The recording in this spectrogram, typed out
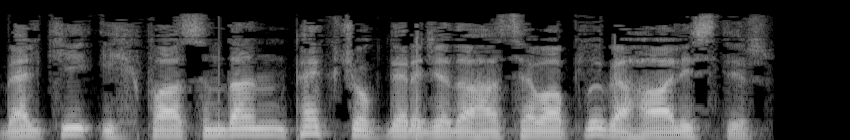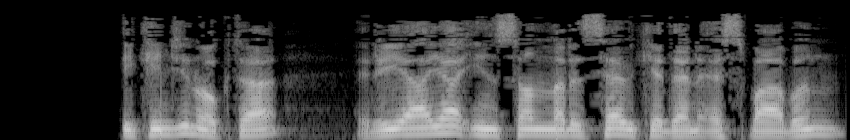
belki ihfasından pek çok derece daha sevaplı ve halistir. İkinci nokta, riyaya insanları sevk eden esbabın,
